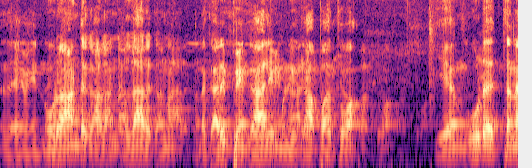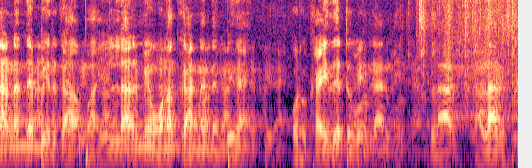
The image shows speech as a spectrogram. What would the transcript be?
இந்த அவன் நூறாண்டு காலம் நல்லா இருக்கணும். அந்த கருப்பையும் காலி பண்ணி காப்பாற்றுவான். என் கூட இத்தனை அண்ணன் தம்பி இருக்காப்பா எல்லாருமே உனக்கு அண்ணன் தம்பி தான். ஒரு கைதட்டு கொடுங்க அண்ணன் எல்லாரும் நல்லா இருக்கு.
